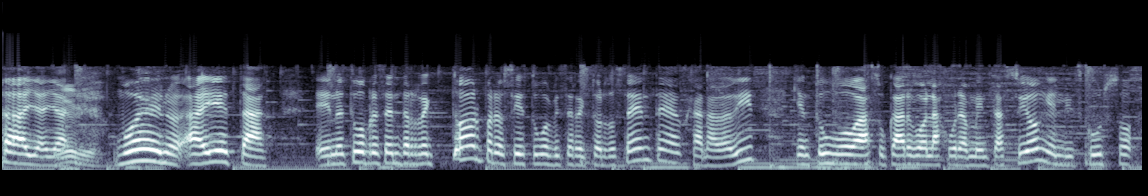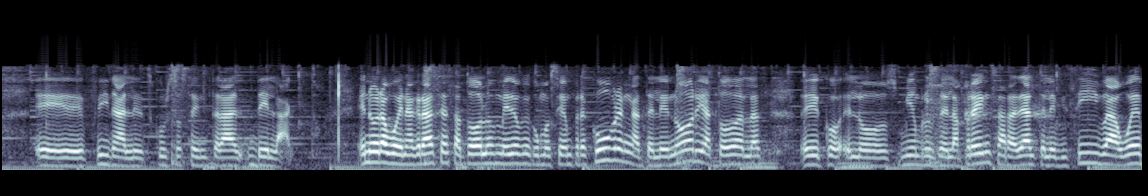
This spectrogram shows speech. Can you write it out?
ay, ay, ay. Bueno, ahí están. Eh, no estuvo presente el rector, pero sí estuvo el vicerrector docente, Hanna David, quien tuvo a su cargo la juramentación y el discurso eh, final, el discurso central del acto. Enhorabuena, gracias a todos los medios que como siempre cubren, a Telenor y a todos eh, los miembros de la prensa, radial, televisiva, web,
